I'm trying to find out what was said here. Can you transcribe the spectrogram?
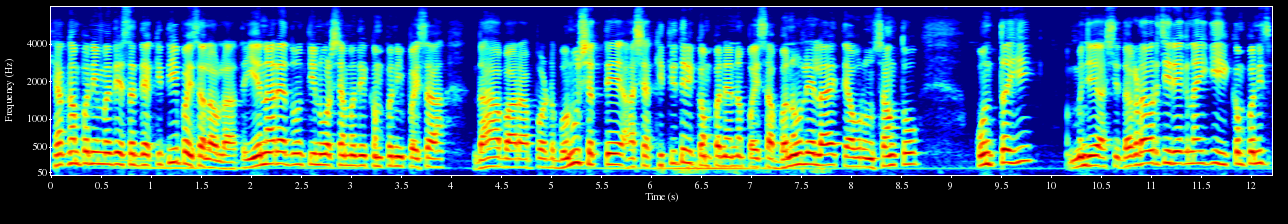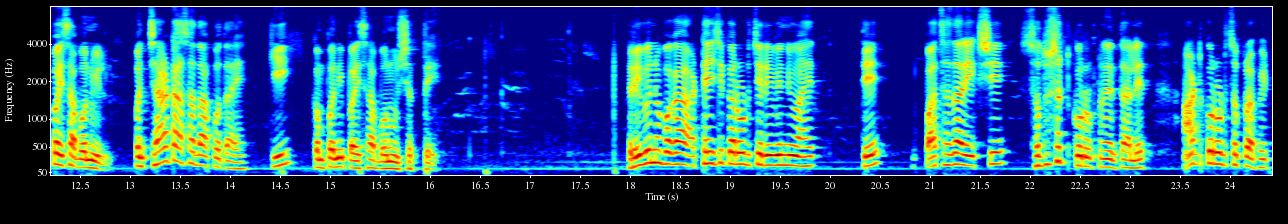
ह्या कंपनीमध्ये सध्या कितीही पैसा लावला तर येणाऱ्या दोन तीन वर्षामध्ये कंपनी पैसा दहा बारा पट बनवू शकते. अशा कितीतरी कंपन्यांना पैसा बनवलेला आहे. त्यावरून सांगतो कोणतंही म्हणजे अशी दगडावरची रेग नाही की ही कंपनीच पैसा बनवेल. पण चार्ट असा दाखवत आहे. की कंपनी पैसा बनवू शकते. रेव्हेन्यू बघा अठ्ठ्याऐंशी करोडचे रेव्हेन्यू आहेत. ते पाच हजार एकशे सदुसष्ट करोडपर्यंत आलेत. आठ करोडचं प्रॉफिट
